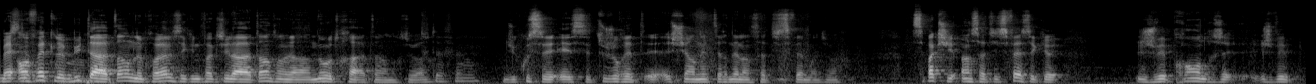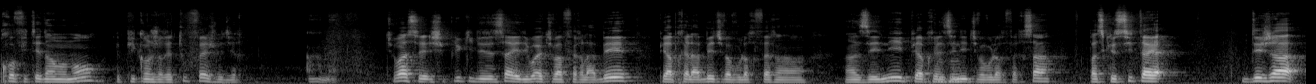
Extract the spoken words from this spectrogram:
Mais en fait, le but à atteindre, le problème, c'est qu'une fois que tu l'as atteint, t'en as un autre à atteindre, tu vois. Tout à fait. ouais. Du coup, c'est toujours été, je suis un éternel insatisfait, moi, tu vois. C'est pas que je suis insatisfait, c'est que je vais prendre, je, je vais profiter d'un moment, et puis quand j'aurai tout fait, je vais dire, ah mais, tu vois, c'est, je sais plus qui disait ça, il dit ouais, tu vas faire la B, puis après la B, tu vas vouloir faire un, un zénith, puis après le Mhm. zénith, tu vas vouloir faire ça, parce que si tu as déjà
